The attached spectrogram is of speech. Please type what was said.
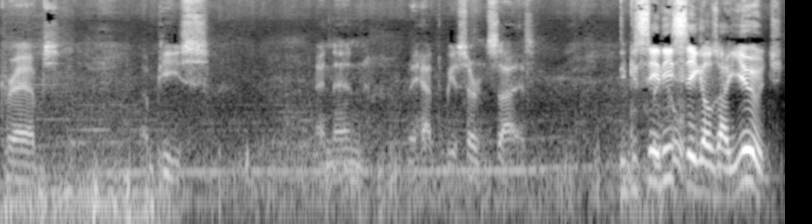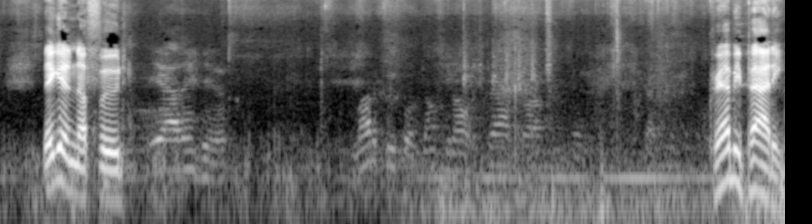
crabs a piece and then they have to be a certain size. You can see these seagulls are huge. They get enough food. Yeah, they do. A lot of people don't get all the crap off. Krabby Patty.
